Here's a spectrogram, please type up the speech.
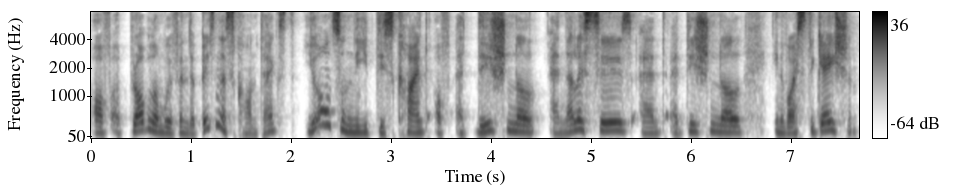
of a problem within the business context, you also need this kind of additional analysis and additional investigation.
